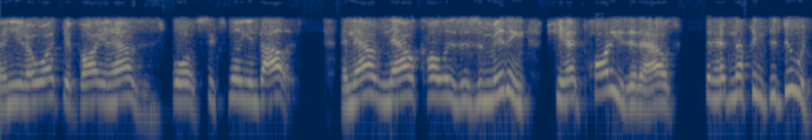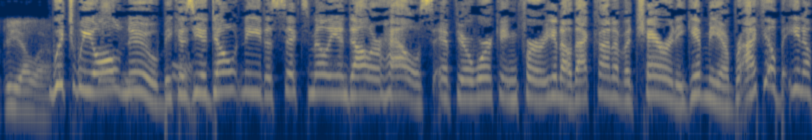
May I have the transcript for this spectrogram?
And you know what? They're buying houses for six million dollars. And now now Cullors is admitting she had parties at a house that had nothing to do with BLM. Which we all knew because you don't need a six million dollar house if you're working for, you know, that kind of a charity. Give me a, I feel, you know,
